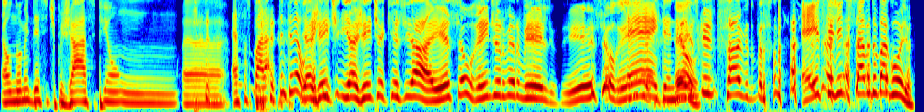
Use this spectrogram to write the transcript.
é o nome desse tipo, Jaspion, ah, essas paradas. Entendeu? E a, Esse- gente, e a gente aqui assim, ah, esse é o Ranger vermelho. Esse é o Ranger. É, entendeu? É isso que a gente sabe do personagem. É isso que a gente sabe do bagulho.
